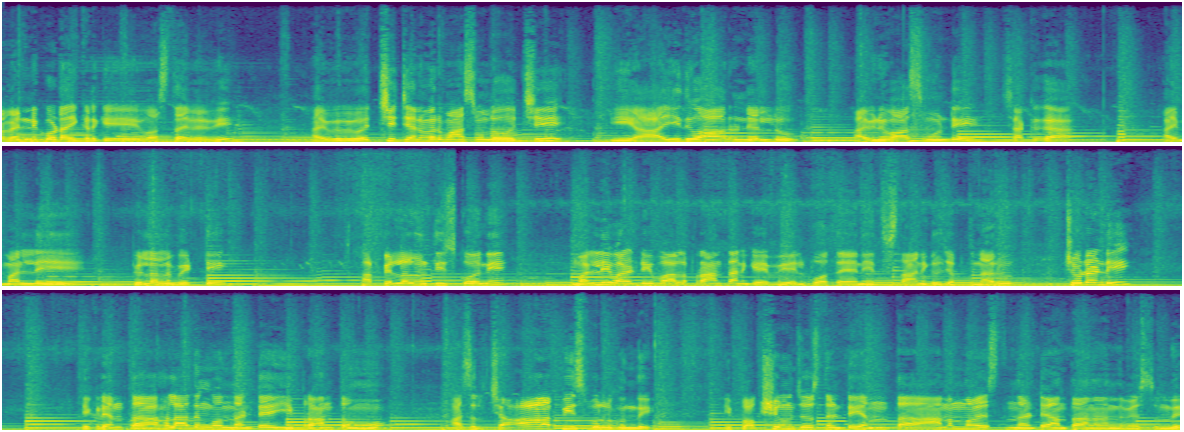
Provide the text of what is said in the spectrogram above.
అవన్నీ కూడా ఇక్కడికి వస్తాయి అవి. అవి వచ్చి జనవరి మాసంలో వచ్చి ఈ ఐదు ఆరు నెలలు అవి నివాసం ఉండి చక్కగా అవి మళ్ళీ పిల్లల్ని పెట్టి ఆ పిల్లల్ని తీసుకొని మళ్ళీ వాటి వాళ్ళ ప్రాంతానికి అవి వెళ్ళిపోతాయని స్థానికులు చెప్తున్నారు. చూడండి ఇక్కడ ఎంత ఆహ్లాదంగా ఉందంటే ఈ ప్రాంతం అసలు చాలా పీస్ఫుల్గా ఉంది. ఈ పక్షులను చూస్తుంటే ఎంత ఆనందం వేస్తుందంటే అంత ఆనందం వేస్తుంది.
